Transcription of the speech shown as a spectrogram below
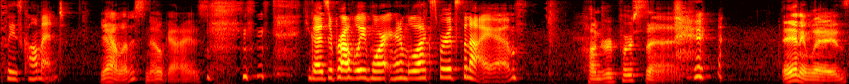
please comment. Yeah, let us know, guys. You guys are probably more animal experts than I am. 100%. Anyways,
